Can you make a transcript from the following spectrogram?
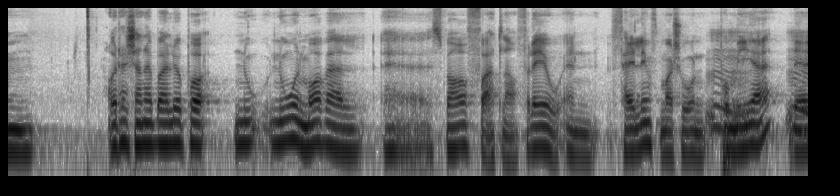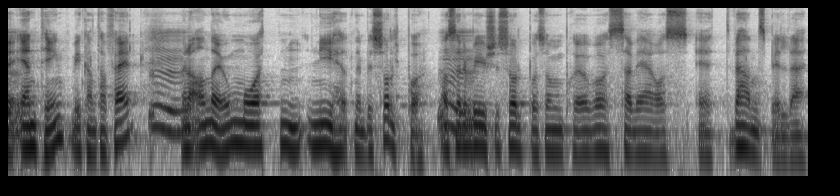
Um, og da kjenner jeg bare jeg lurer på no, Noen må vel eh, svare for et eller annet, for det er jo en feilinformasjon på Mm. mye. Det er én ting, vi kan ta feil, men det andre er jo måten nyhetene blir solgt på. Altså Det blir jo ikke solgt på som å prøve å servere oss et verdensbilde,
